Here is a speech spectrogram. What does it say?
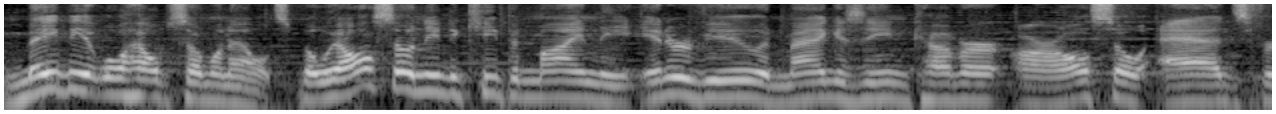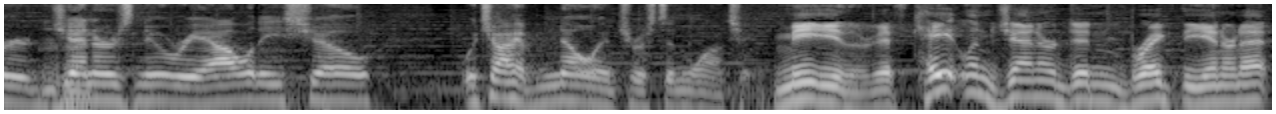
Maybe it will help someone else. But we also need to keep in mind the interview and magazine cover are also ads for mm-hmm. Jenner's new reality show, which I have no interest in watching. Me either. If Caitlyn Jenner didn't break the internet,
